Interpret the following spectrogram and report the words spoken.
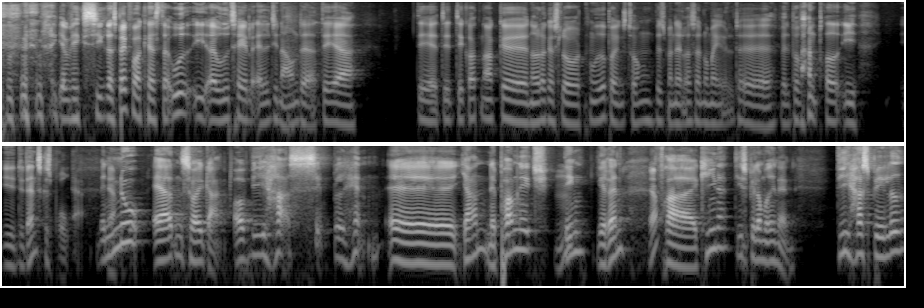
jeg vil ikke sige respekt for at kaste dig ud i at udtale alle de navne der. Det er, det, det, det er godt nok øh, noget, der kan slå knuder på ens tunge, hvis man ellers er normalt øh, velbevandret i, i det danske sprog. Ja. Men Ja. nu er den så i gang, og vi har simpelthen øh, Jan Nepomniachtch, mm. Ding Liren Ja. fra Kina, de spiller mod hinanden. De har spillet,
